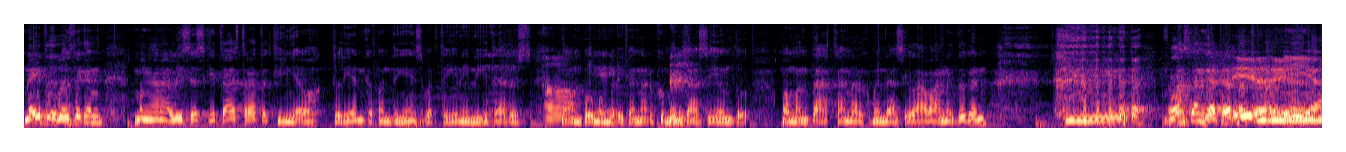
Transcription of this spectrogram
Nah itu pasti kan menganalisis kita strateginya. Oh kalian kepentingannya seperti ini nih kita harus Oh, mampu memberikan argumentasi untuk mementahkan argumentasi lawan itu kan di kelas kan nggak dapat cuma iya.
